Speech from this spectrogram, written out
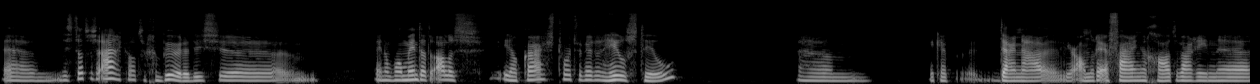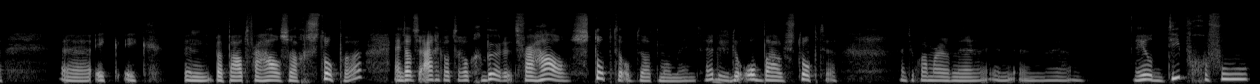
Um, dus dat is eigenlijk wat er gebeurde. Dus, en op het moment dat alles in elkaar stortte, werd het heel stil. Um, ik heb eh, daarna weer andere ervaringen gehad waarin uh, uh, ik, ik een bepaald verhaal zag stoppen. En dat is eigenlijk wat er ook gebeurde. Het verhaal stopte op dat moment. Hè? Dus de mhm. opbouw stopte. En toen kwam er een, een, een, Een heel diep gevoel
